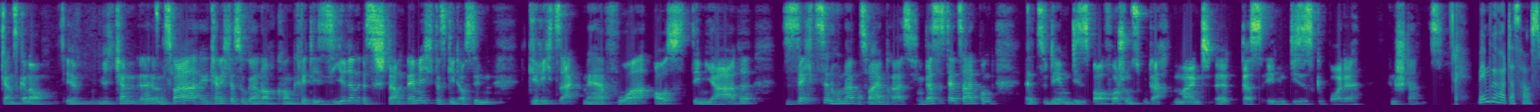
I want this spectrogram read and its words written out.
Ganz genau. Ich kann, äh, Wahnsinn. und zwar kann ich das sogar noch konkretisieren. Es stammt nämlich, das geht aus den Gerichtsakten hervor, aus dem Jahre 1632. Und das ist der Zeitpunkt, äh, zu dem dieses Bauforschungsgutachten meint, äh, dass eben dieses Gebäude entstanden ist. Wem gehört das Haus?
